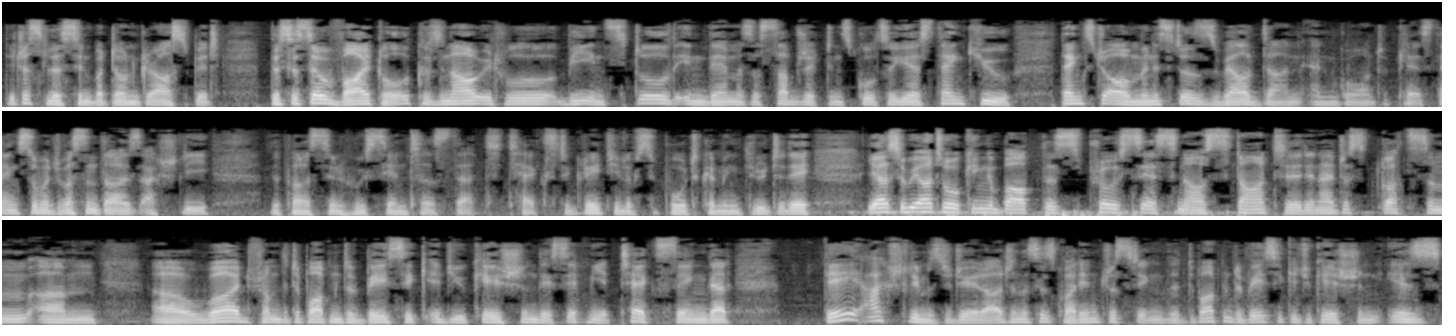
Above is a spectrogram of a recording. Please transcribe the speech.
They just listen but don't grasp it. This is so vital because now it will be instilled in them as a subject in school. So, yes, thank you. Thanks to our ministers. Well done and go on to place. Thanks so much. Vasanta is actually the person who sent us that text text. A great deal of support coming through today. Yeah, so we are talking about this process now started, and I just got some um, uh, word from the Department of Basic Education. They sent me a text saying that they actually, Mr. Jairaj, and this is quite interesting, the Department of Basic Education is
